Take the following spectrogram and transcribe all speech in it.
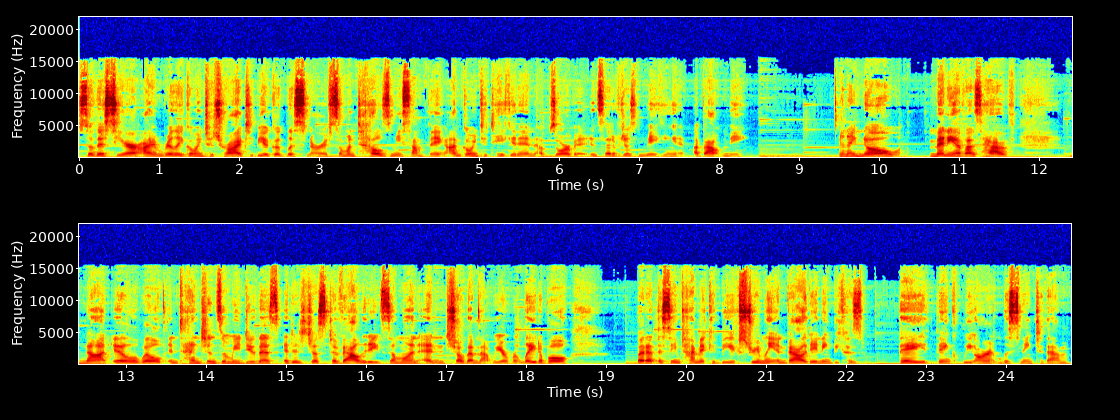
So, this year, I'm really going to try to be a good listener. If someone tells me something, I'm going to take it in, absorb it, instead of just making it about me. And I know many of us have not ill willed intentions when we do this. It is just to validate someone and show them that we are relatable. But at the same time, it could be extremely invalidating because they think we aren't listening to them,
